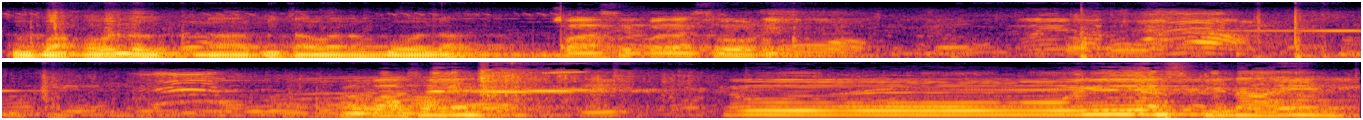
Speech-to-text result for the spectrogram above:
Tubakolog na bitawan ng bola. Base pala, sorry. Kabase? So, yes, kinain.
